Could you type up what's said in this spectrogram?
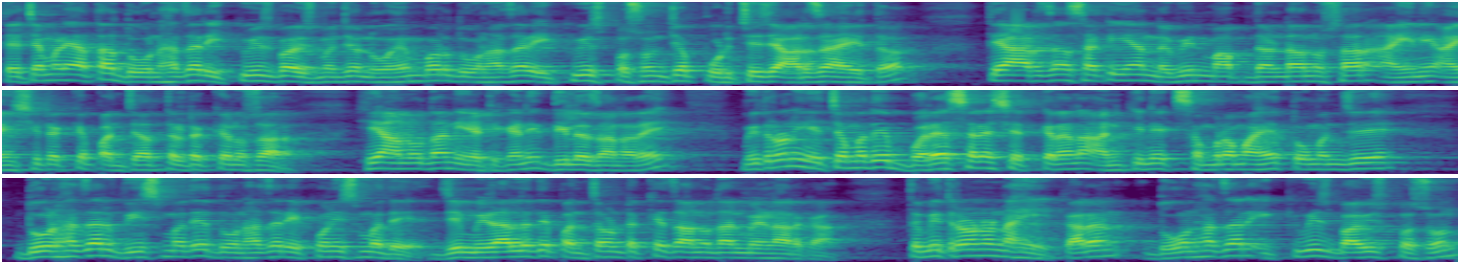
त्याच्यामुळे आता दोन हजार एकवीस बावीस म्हणजे नोव्हेंबर दोन हजार एकवीसपासूनचे पुढचे जे अर्ज आहेत त्या अर्जासाठी या नवीन मापदंडानुसार आणि ऐंशी टक्के पंच्याहत्तर टक्क्यानुसार हे अनुदान या ठिकाणी दिलं जाणार आहे. मित्रांनो याच्यामध्ये बऱ्याच साऱ्या शेतकऱ्यांना आणखीन एक संभ्रम आहे. तो म्हणजे दोन हजार वीसमध्ये दोन हजार एकोणीसमध्ये जे मिळालं ते पंचावन्न टक्केच अनुदान मिळणार का? तर मित्रांनो नाही कारण दोन हजार एकवीस बावीसपासून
